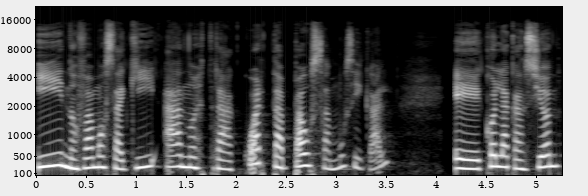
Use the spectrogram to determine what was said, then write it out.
Y nos vamos aquí a nuestra cuarta pausa musical eh, con la canción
